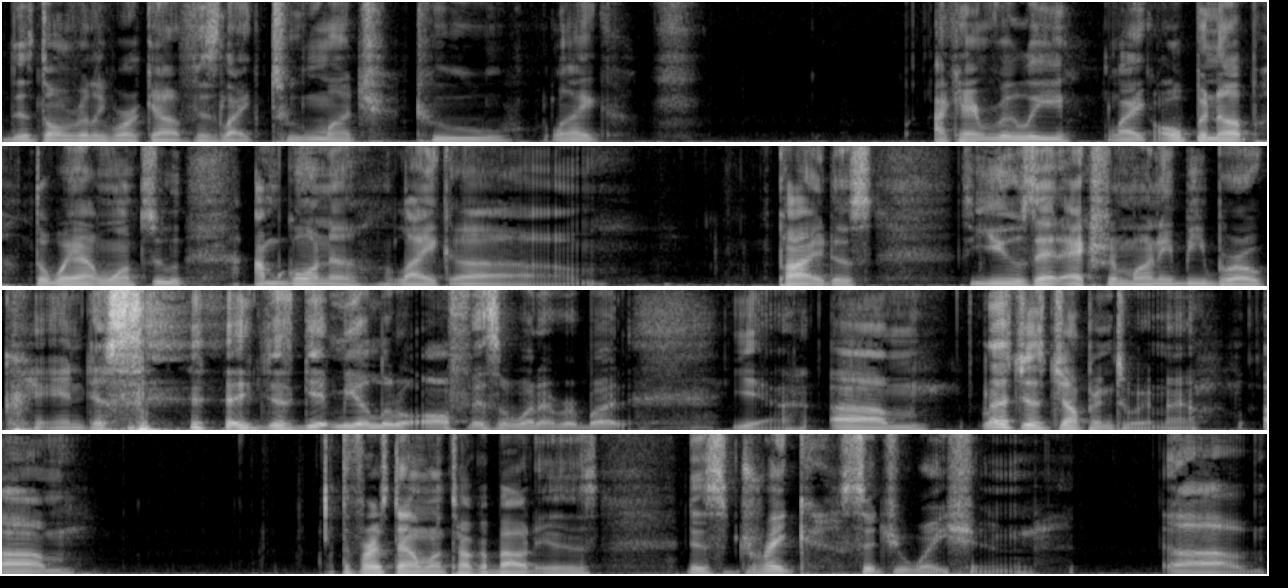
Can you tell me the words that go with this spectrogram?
this don't really work out, if it's like too much, too like. I can't really like open up the way I want to. I'm going to like um probably just use that extra money, be broke, and just just get me a little office or whatever. But yeah, um, let's just jump into it, man. Um, the first thing I want to talk about is this Drake situation. Um,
